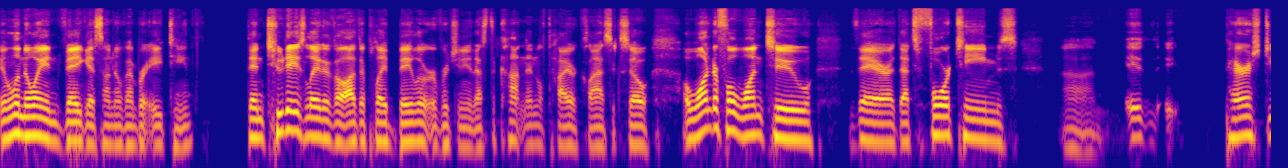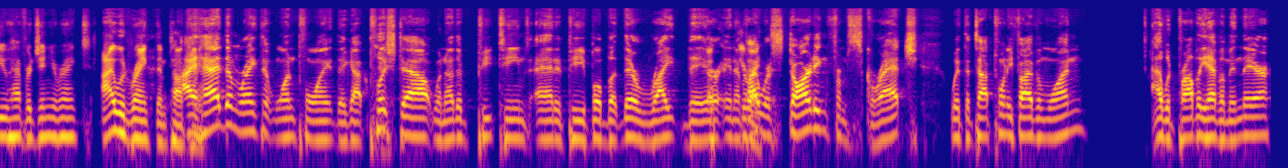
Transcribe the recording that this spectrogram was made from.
Illinois and Vegas on November 18th. Then two days later, they'll either play Baylor or Virginia. That's the Continental Tire Classic. So a wonderful one-two there. That's four teams. Um, it, it, Parrish, do you have Virginia ranked? I would rank them top. I had them ranked at one point. They got pushed out when other P- teams added people, but they're right there. Okay, and if I were there. starting from scratch with the top 25 and one, I would probably have them in there,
